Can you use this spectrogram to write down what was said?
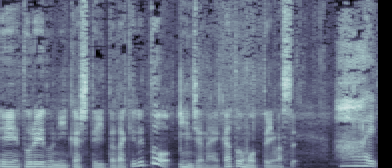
えー、トレードに活かしていただけるといいんじゃないかと思っています。はい。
